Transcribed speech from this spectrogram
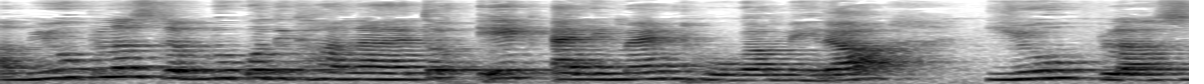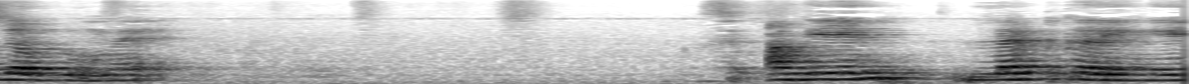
अब u प्लस डब्ल्यू को दिखाना है तो एक एलिमेंट होगा मेरा u प्लस डब्ल्यू में। अगेन लेट करेंगे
